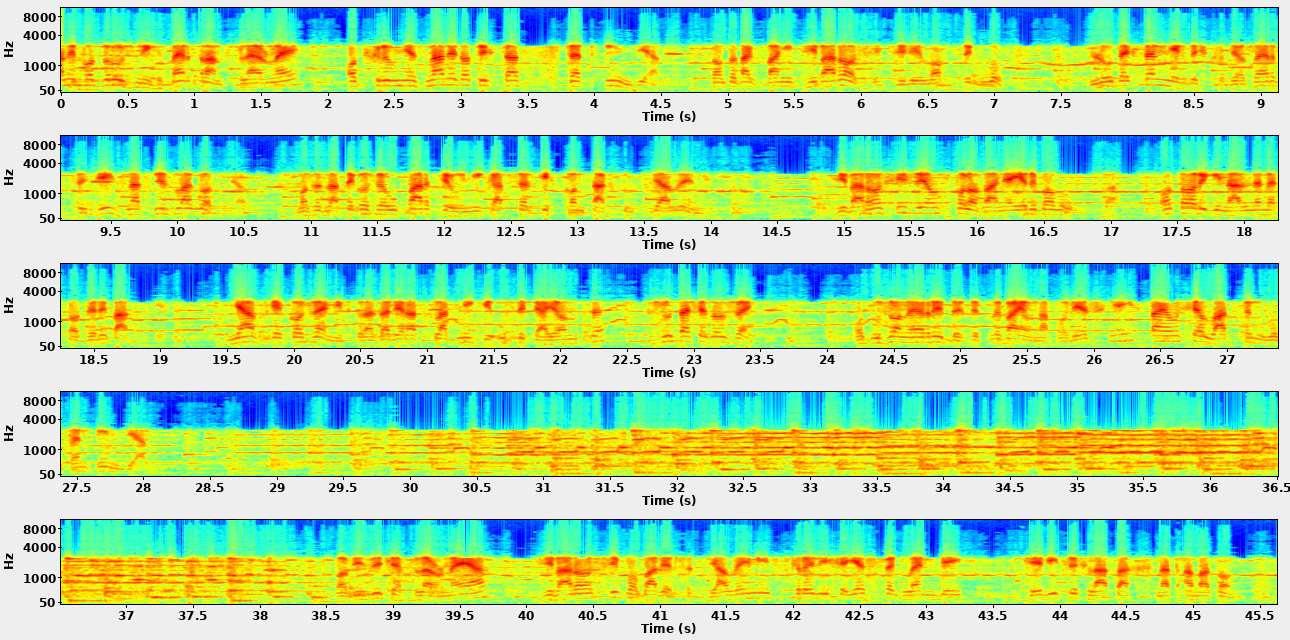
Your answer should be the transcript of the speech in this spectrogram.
Znany podróżnik Bertrand Flerney odkrył nieznany dotychczas szczep Indian. Są to tak zwani dziwarosi, czyli łowcy głów. Ludek ten niegdyś krwiożerczy dziś znacznie złagodniał. Może dlatego, że uparcie unika wszelkich kontaktów z białymi. Dziwarosi żyją z polowania i rybołówstwa. Oto oryginalne metody rybackie. Miazgę korzeni, która zawiera składniki usypiające, wrzuca się do rzeki. Odurzone ryby wypływają na powierzchnię i stają się łatwym lupem Indian. Po wizycie Flerneya, dziwarosi w obawie przed białymi skryli się jeszcze głębiej w dziewiczych lasach nad Amazonką.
